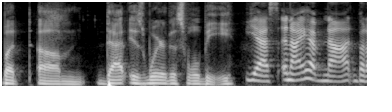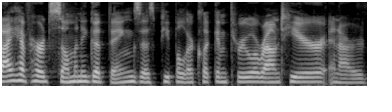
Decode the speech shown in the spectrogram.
but um, that is where this will be. Yes, and I have not, but I have heard so many good things as people are clicking through around here and our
